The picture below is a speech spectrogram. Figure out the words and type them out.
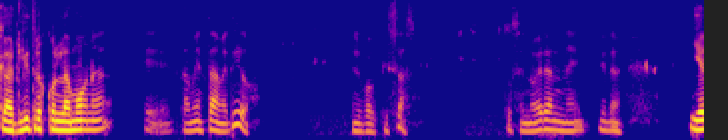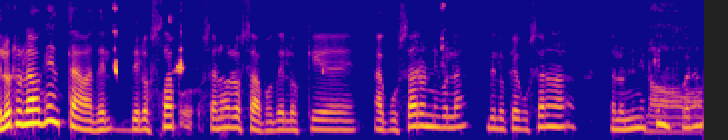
Carlitos con la mona, eh, también estaba metido en el bautizazo. Entonces no eran, eh, eran ¿Y el otro lado quién estaba? De, de, los sapos, o sea, no de los sapos, de los que acusaron, Nicolás, de los que acusaron a, los niños, no, ¿quiénes fueron?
